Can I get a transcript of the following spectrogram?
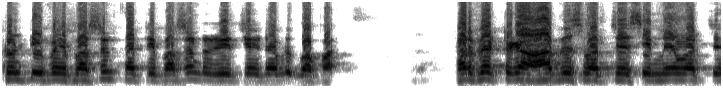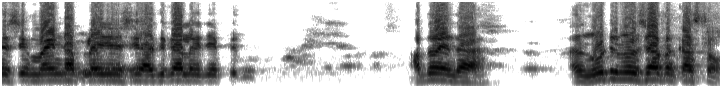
twenty five percent thirty percent reach అయ్యేటప్పుడు గొప్ప. పర్ఫెక్ట్గా ఆఫీస్ వర్క్ చేసి మేము వర్క్ చేసి మైండ్ అప్లై చేసి అధికారులకు చెప్పింది అర్థమైందా? అది నూటి నూరు శాతం కష్టం.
